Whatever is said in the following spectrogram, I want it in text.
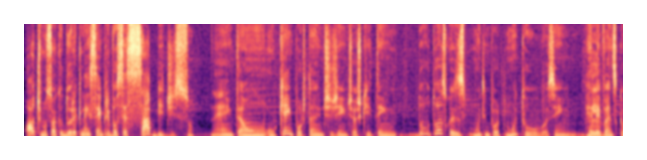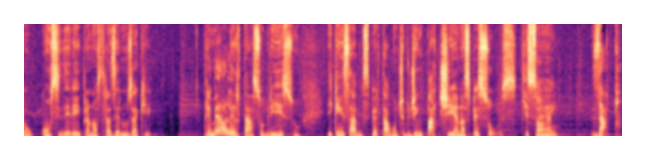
Ótimo, só que o duro é que nem sempre você sabe disso. Né? Então, o que é importante, gente, acho que tem du- duas coisas muito importantes, muito assim, relevantes que eu considerei para nós trazermos aqui. Primeiro, alertar sobre isso e, quem sabe, despertar algum tipo de empatia nas pessoas. Que somem. Exato.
